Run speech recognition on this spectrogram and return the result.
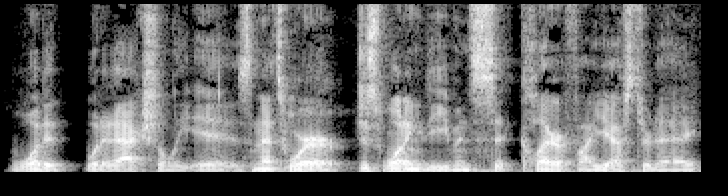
what it what it actually is. And that's where just wanting to even sit, clarify yesterday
